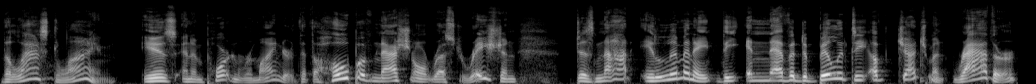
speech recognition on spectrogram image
the last line is an important reminder that the hope of national restoration does not eliminate the inevitability of judgment. Rather,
